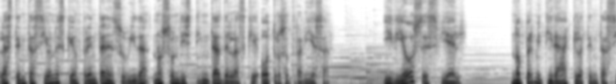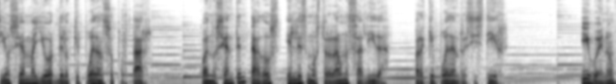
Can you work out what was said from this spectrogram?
Las tentaciones que enfrentan en su vida no son distintas de las que otros atraviesan. Y Dios es fiel. No permitirá que la tentación sea mayor de lo que puedan soportar. Cuando sean tentados, Él les mostrará una salida para que puedan resistir. Y bueno,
